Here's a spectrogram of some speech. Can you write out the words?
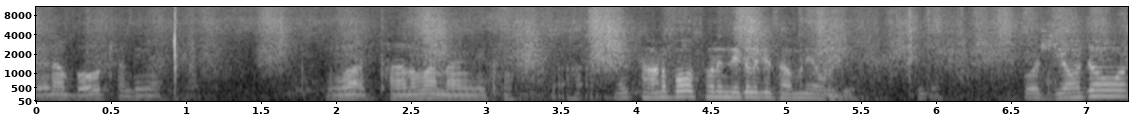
ਵੇਣਾ ਬਹੁਤ ਠੰਡੀਆਂ। ਵਾ ਥਾਣਵਾ ਨਾ ਨਹੀਂ ਥਣ ਬਹੁਤ ਸੋਹਣੇ ਨਿਕਲ ਕੇ ਸਾਹਮਣੇ ਆਉਣਗੇ। ਉਹ ਜਿਉਂ-ਜਿਉਂ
